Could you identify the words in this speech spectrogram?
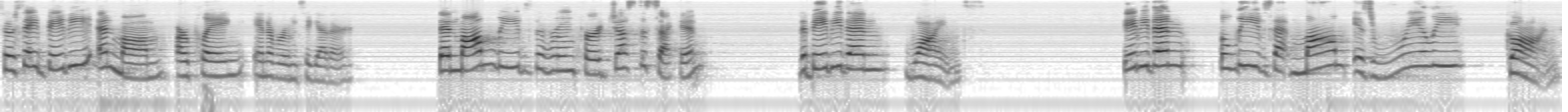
So, say baby and mom are playing in a room together. Then mom leaves the room for just a second. The baby then whines. Baby then believes that mom is really gone.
